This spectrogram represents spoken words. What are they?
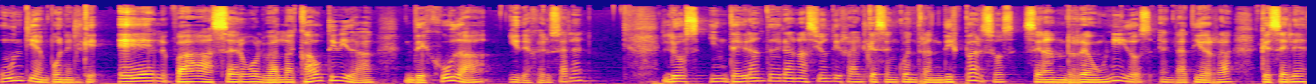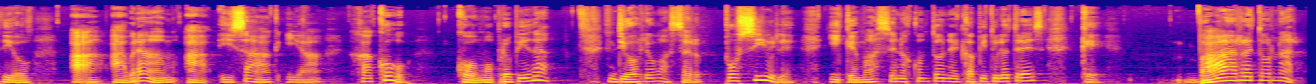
un tiempo en el que Él va a hacer volver la cautividad de Judá y de Jerusalén. Los integrantes de la nación de Israel que se encuentran dispersos serán reunidos en la tierra que se les dio a Abraham, a Isaac y a Jacob como propiedad. Dios lo va a hacer posible. ¿Y qué más se nos contó en el capítulo 3? Que va a retornar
